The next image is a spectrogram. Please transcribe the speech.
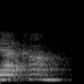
It.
